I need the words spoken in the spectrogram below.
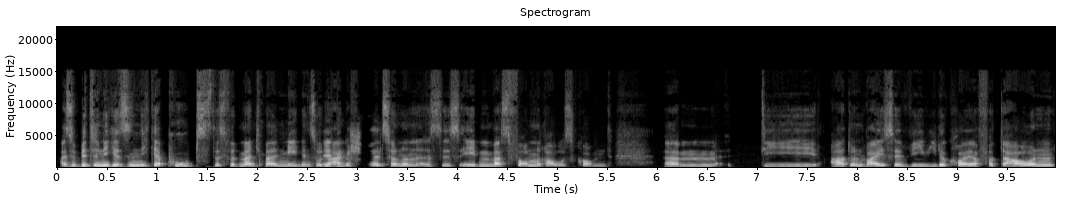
Also bitte nicht, es ist nicht der Pups, das wird manchmal in Medien so ja. dargestellt, sondern es ist eben, was vorn rauskommt. Ähm, die Art und Weise, wie Wiederkäuer verdauen,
